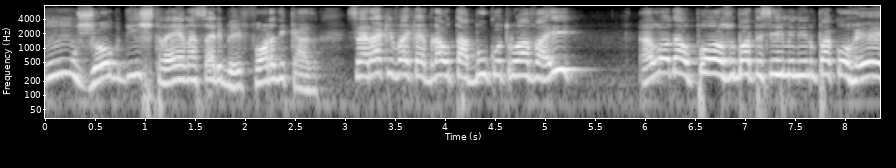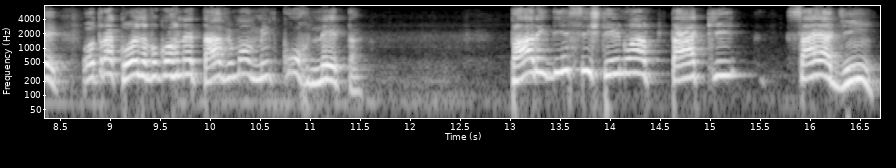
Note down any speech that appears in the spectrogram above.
um jogo de estreia na Série B, fora de casa. Será que vai quebrar o tabu contra o Havaí? Alô, Dalpozo, bota esses meninos pra correr. Outra coisa, vou cornetar, viu? Momento corneta. Pare de insistir no ataque Sayajin.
